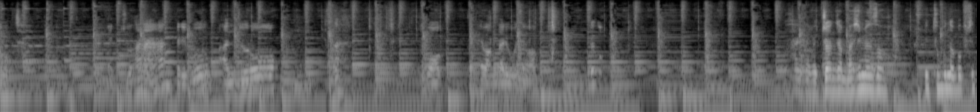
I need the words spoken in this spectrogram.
이거 먹자. 맥주 하나 그리고 안주로 아, 이거 배 왕다리 오징어. 그리고 사이다 맥주 한 잔 마시면서 유튜브나 봅시다.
